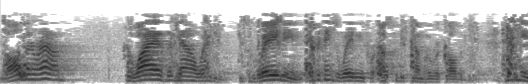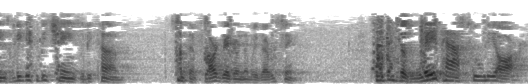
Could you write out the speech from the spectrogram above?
We've all been around. Why is it now waiting? It's waiting. Everything's waiting for us to become who we're called to be. That means we get to be changed to become something far greater than we've ever seen. Something that goes way past who we are.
